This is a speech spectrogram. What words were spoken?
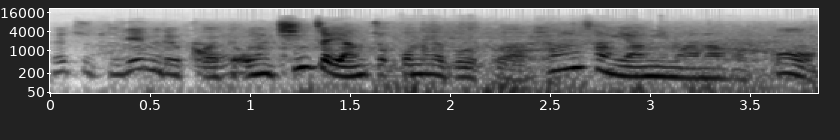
대충 두 개면 될 것 같아. 오늘 진짜 양 조금 해볼 거야. 항상 양이 많아갖고.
